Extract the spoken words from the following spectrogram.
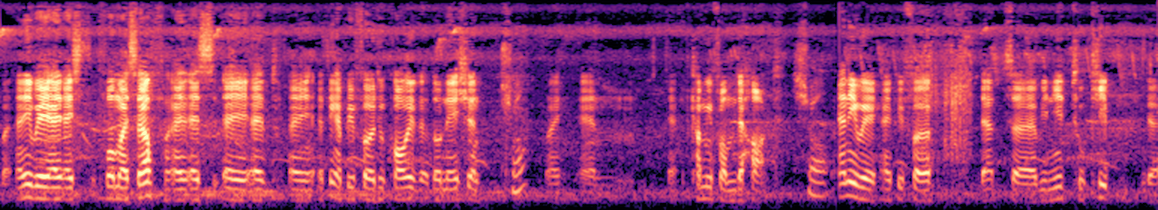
But anyway I, I, for myself I, I, I, I think I prefer to call it a donation. Sure. right? And yeah, coming from the heart. Sure. anyway I prefer that uh, we need to keep the,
